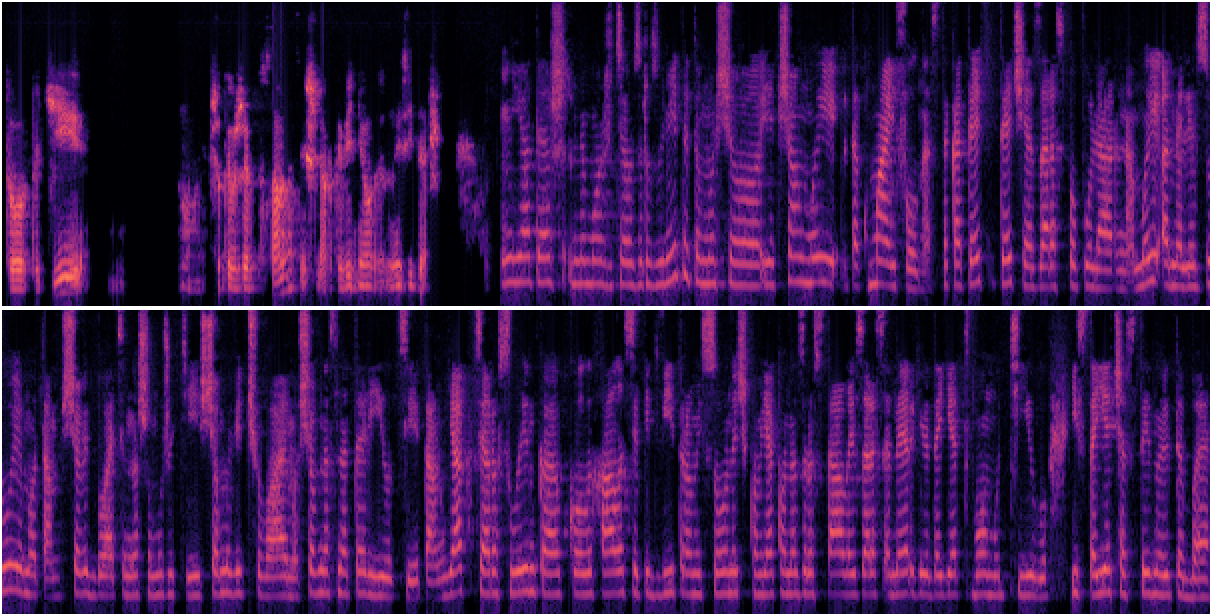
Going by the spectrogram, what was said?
то тоді, ну, якщо ти вже встав на цей шлях, ти від нього не зійдеш. Я теж не можу цього зрозуміти, тому що якщо ми так mindfulness, така течія зараз популярна. Ми аналізуємо там, що відбувається в нашому житті, що ми відчуваємо, що в нас на тарілці, там як ця рослинка колихалася під вітром і сонечком, як вона зростала, і зараз енергію дає твоєму тілу і стає частиною тебе.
